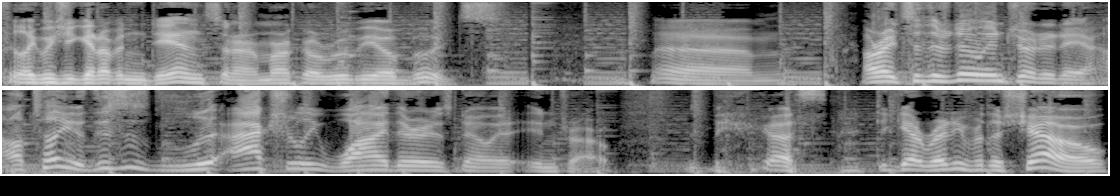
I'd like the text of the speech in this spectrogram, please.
Feel like we should get up and dance in our Marco Rubio boots. Um, all right, so there's no intro today. I'll tell you, this is li- actually why there is no intro. Is because to get ready for the show,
